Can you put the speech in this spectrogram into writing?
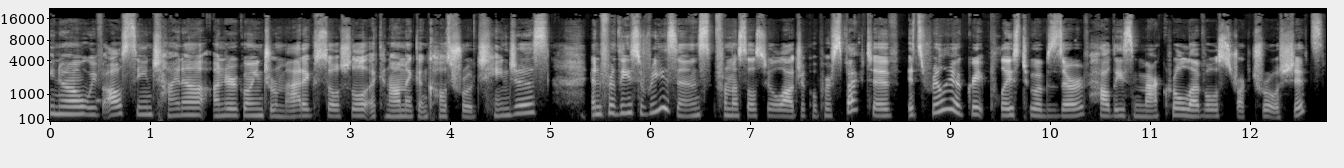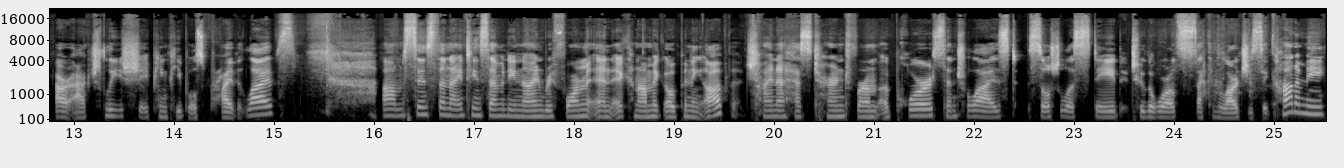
you know, we've all seen China undergoing dramatic social, economic, and cultural changes. And for these reasons, from a sociological perspective, it's really a great place to observe how these macro level structural shifts are actually shaping people's private lives. Um, since the 1979 reform and economic opening up, China has turned from a poor, centralized socialist state to the world's second largest economy,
